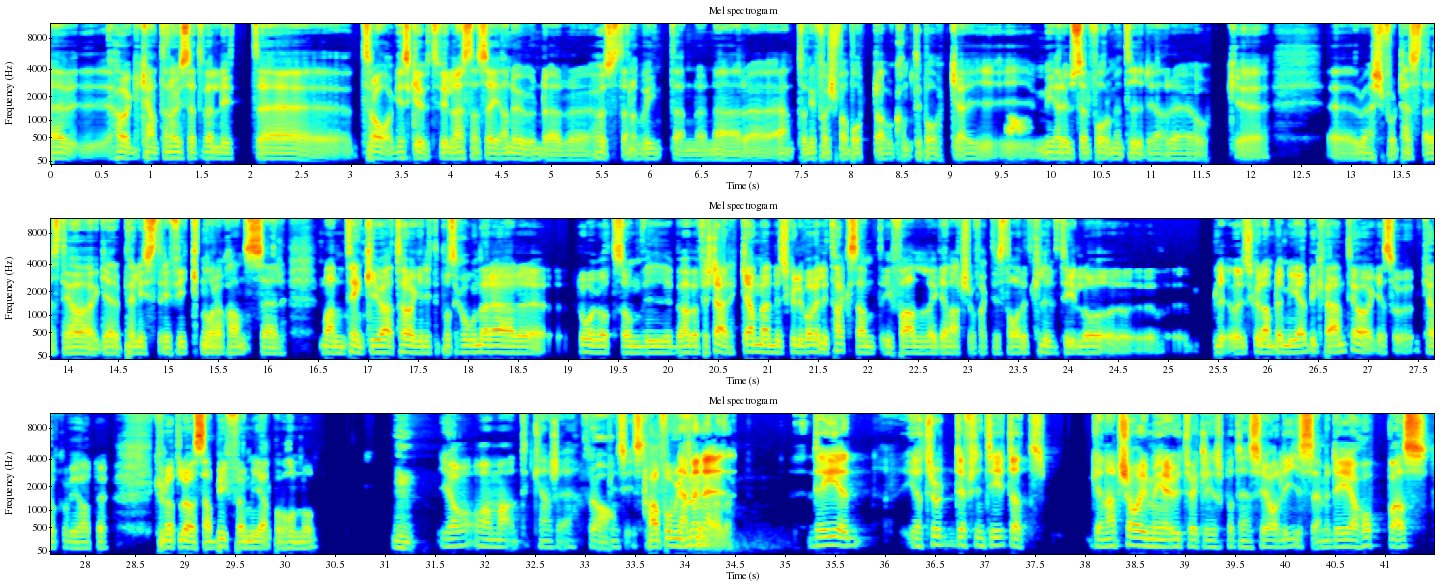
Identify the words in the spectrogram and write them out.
högerkanten har ju sett väldigt eh, tragisk ut vill jag nästan säga nu under eh, hösten och vintern när eh, Anthony först var borta och kom tillbaka i, ja. i mer usel form än tidigare och eh, Eh, Rashford testades till höger, Pelistri fick några chanser. Man tänker ju att högerytterpositioner är eh, något som vi behöver förstärka, men det skulle vara väldigt tacksamt ifall Garnacho faktiskt tar ett kliv till och eh, skulle han bli mer bekväm till höger så kanske vi hade kunnat lösa biffen med hjälp av honom. Mm. Ja, och Ahmad kanske förhoppningsvis. Ja, han får vi inte Nej, glömma. Det är, jag tror definitivt att Garnacho har ju mer utvecklingspotential i sig, men det jag hoppas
